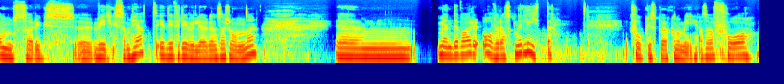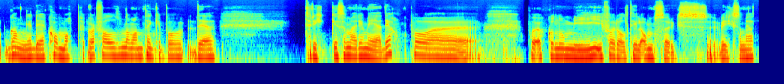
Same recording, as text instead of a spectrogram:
omsorgsvirksomhet i de frivillige organisasjonene. Um, men det var overraskende lite fokus på økonomi. Altså det var få ganger det kom opp. I hvert fall når man tenker på det trykket som er i media på, på økonomi i forhold til omsorgsvirksomhet.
